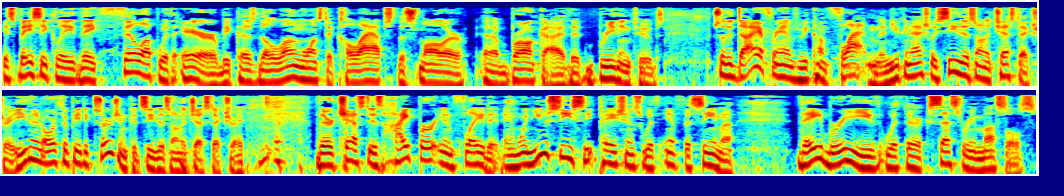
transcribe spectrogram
it's basically they fill up with air because the lung wants to collapse the smaller uh, bronchi, the breathing tubes. So the diaphragms become flattened, and you can actually see this on a chest x-ray. Even an orthopedic surgeon could see this on a chest x-ray. Their chest is hyperinflated, and when you see patients with emphysema, they breathe with their accessory muscles.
